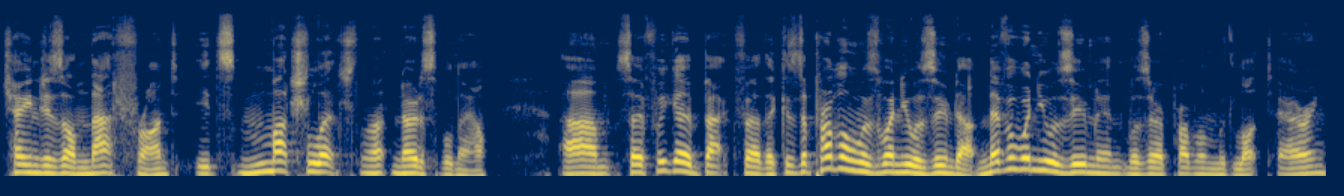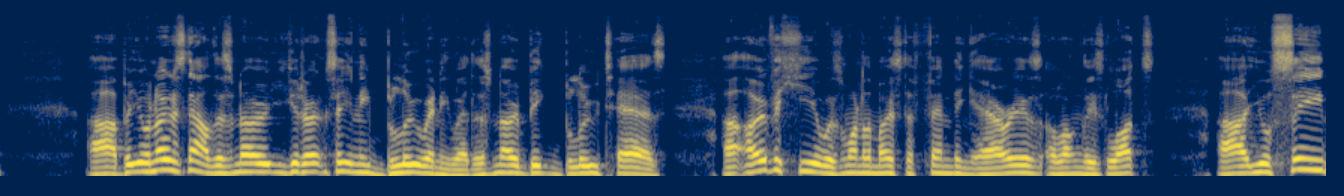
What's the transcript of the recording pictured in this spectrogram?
changes on that front. It's much less noticeable now. Um, so if we go back further, because the problem was when you were zoomed out. Never when you were zoomed in was there a problem with lot tearing. Uh, but you'll notice now there's no, you don't see any blue anywhere. There's no big blue tears. Uh, over here was one of the most offending areas along these lots. Uh, you'll see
